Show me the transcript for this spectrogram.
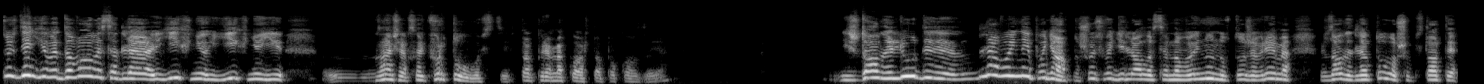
Тобто деньги видавалися для їхньої, їхньої е, знаєш, як сказати, фартовості. Так прямо карта показує. І ждали люди для війни, понятно, щось виділялося на війну, але в то же время ждали для того, щоб стати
